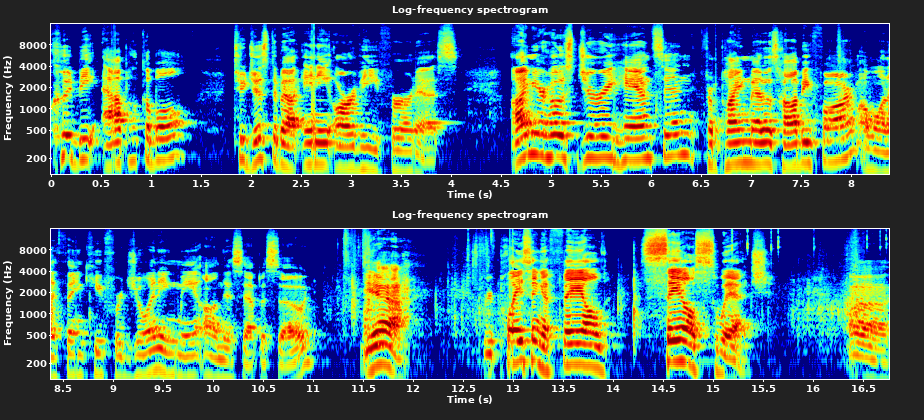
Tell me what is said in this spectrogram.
could be applicable to just about any RV furnace. I'm your host, Jerry Hanson from Pine Meadows Hobby Farm. I want to thank you for joining me on this episode. Yeah, replacing a failed sail switch. Uh,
